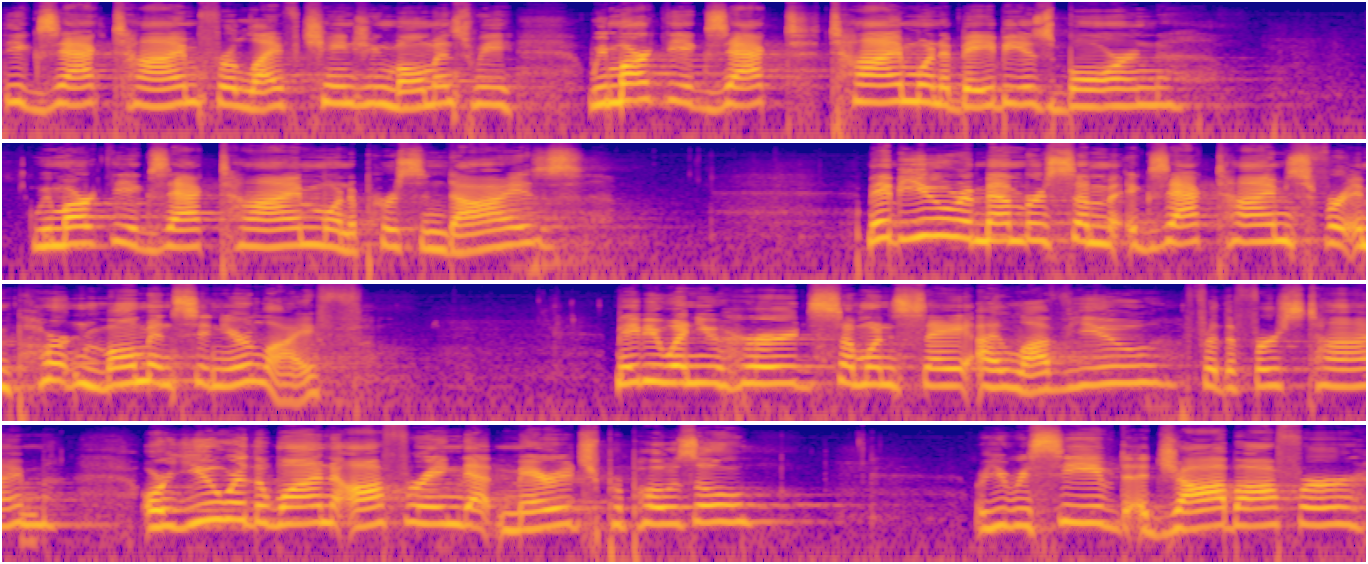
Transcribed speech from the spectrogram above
the exact time for life changing moments. We, we mark the exact time when a baby is born. We mark the exact time when a person dies. Maybe you remember some exact times for important moments in your life. Maybe when you heard someone say, I love you for the first time or you were the one offering that marriage proposal, or you received a job offer,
